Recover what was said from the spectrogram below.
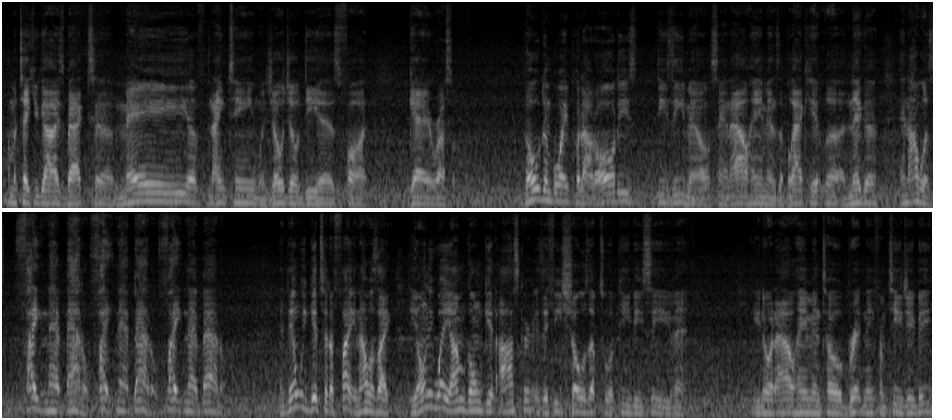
I'm gonna take you guys back to May of 19 when JoJo Diaz fought Gary Russell. Golden Boy put out all these these emails saying Al Haymon's a black Hitler, a nigga, and I was fighting that battle, fighting that battle, fighting that battle. And then we get to the fight, and I was like, the only way I'm gonna get Oscar is if he shows up to a PBC event. You know what Al Haymon told Brittany from TGB?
